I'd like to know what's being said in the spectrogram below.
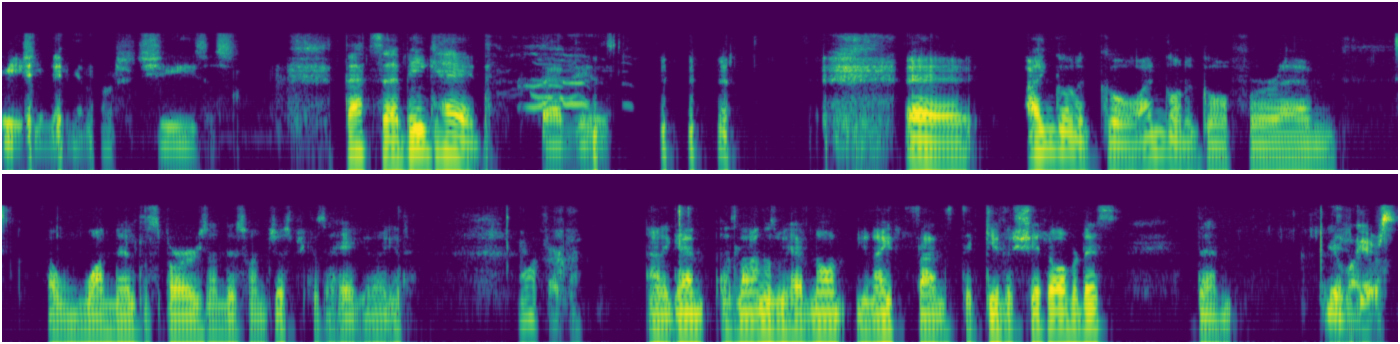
80 million on it. Jesus. that's a big head. That is. Uh, I'm gonna go. I'm gonna go for um, a one 0 to Spurs on this one, just because I hate United. Oh, fair play. And again, as long as we have no United fans to give a shit over this, then You're who right. cares?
